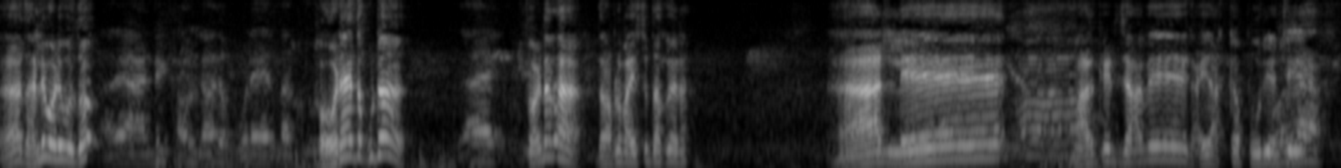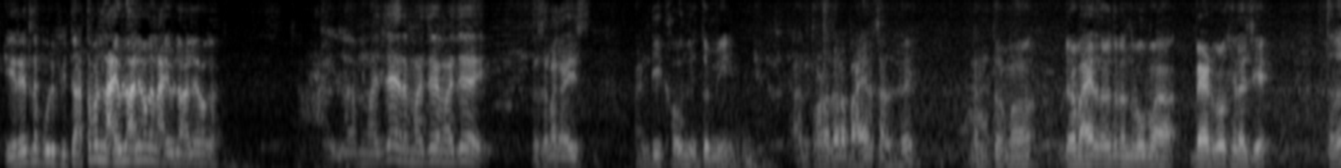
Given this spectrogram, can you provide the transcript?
हा, झाली बॉडी बोलतो? अरे अंडे खाऊन गावाच्या फोड्या येतात. फोड्या तर कुठं? तोंडाला. जर आपलं बाईस्टेप दाखवूया ना. आले. मार्केट जावे काही अख्खा पुरी यांची एरियातल्या पुरी फिता आता पण लाईव्हला आले बघा लाईव्हला आले बघा. आईला मजा आहे रे मजा आहे मजा आहे. तसला काही अंडी खाऊन घेतो मी. आणि थोडा जरा बाहेर चाललोय. नंतर मग जरा बाहेर जाऊ तर नंतर मग बॅट बॉल खेळायचे. तर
